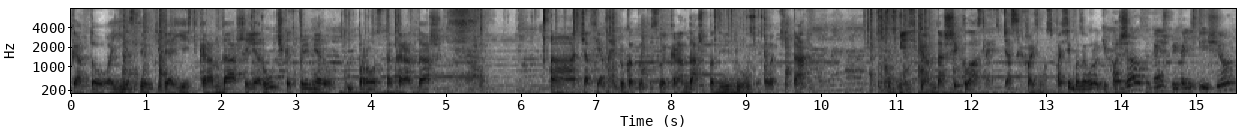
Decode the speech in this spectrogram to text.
готово. Если у тебя есть карандаш или ручка, к примеру, просто карандаш, а, сейчас я найду какой-то свой карандаш, подведу этого кита, у меня есть карандаши классные, сейчас их возьму. Спасибо за уроки. Пожалуйста, конечно, приходите еще.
